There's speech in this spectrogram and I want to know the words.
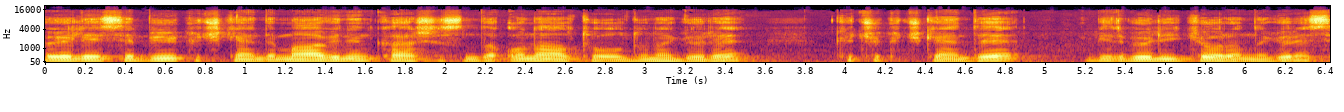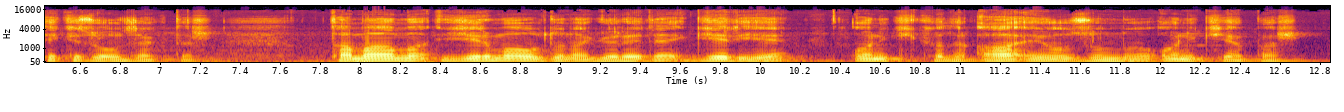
Öyleyse büyük üçgende mavinin karşısında 16 olduğuna göre küçük üçgende 1 bölü 2 oranına göre 8 olacaktır. Tamamı 20 olduğuna göre de geriye 12 kalır. AE uzunluğu 12 yapar.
